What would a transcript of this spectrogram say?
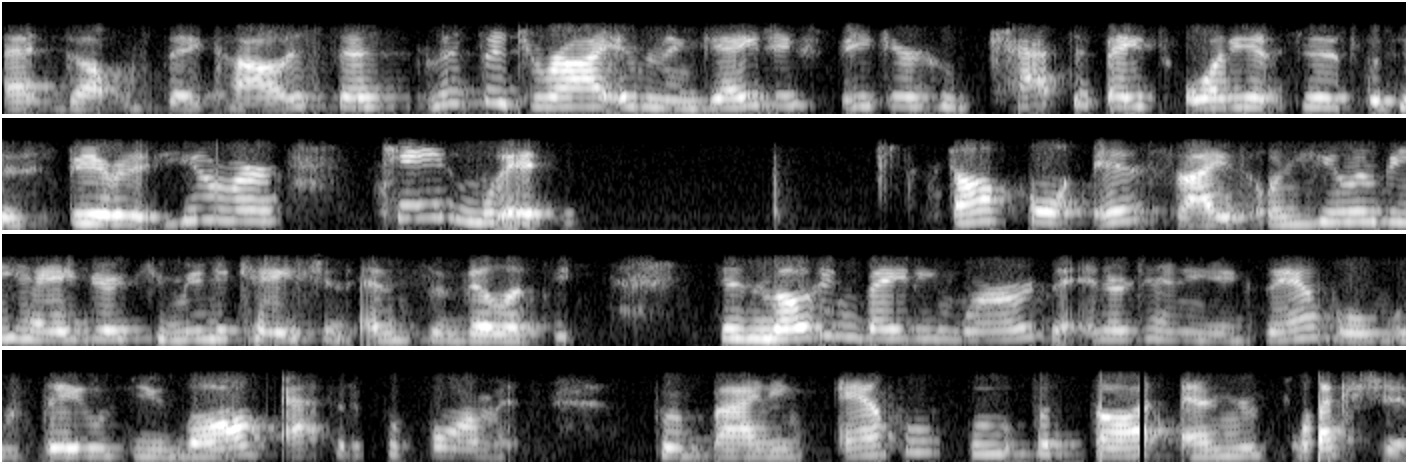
at Dalton State College, says Mr. Dry is an engaging speaker who captivates audiences with his spirited humor, keen wit, thoughtful insights on human behavior, communication, and civility. His motivating words and entertaining examples will stay with you long after the performance, providing ample food for thought and reflection.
